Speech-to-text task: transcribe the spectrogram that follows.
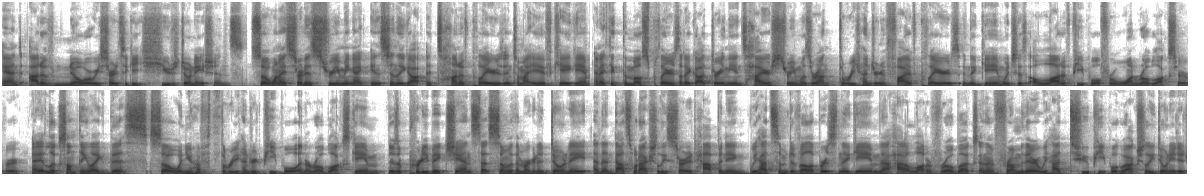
and out of nowhere we started to get huge donations. So when I started streaming, I instantly got a ton of players into my AFK game, and I think the most players that I got during the entire stream was around 305 players in the game, which is a lot of people for one Roblox server. And it looks something like this. So when you have 300 people in a Roblox game, there's a pretty big chance that some of them are going to donate, and then that's what actually started happening. We had some developers in the game that had a lot of Robux, and then from there we had two people who actually donated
